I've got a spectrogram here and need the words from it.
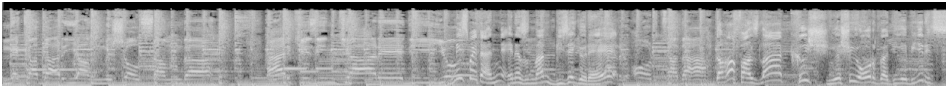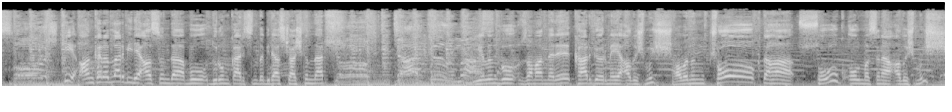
Ne kadar yanlış olsam da Herkes inkar ediyor. Nispeten en azından bize göre daha fazla kış yaşıyor da diyebiliriz. Ki Ankaralılar bile aslında bu durum karşısında biraz şaşkınlar. Yılın bu zamanları kar görmeye alışmış, havanın çok daha soğuk olmasına alışmış.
